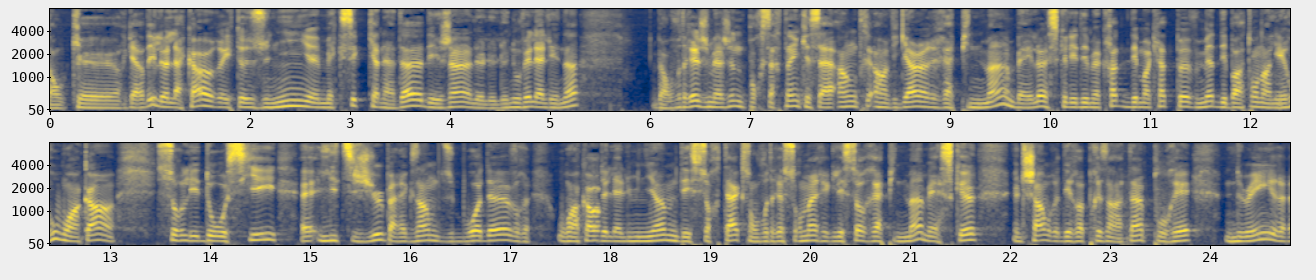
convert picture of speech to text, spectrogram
Donc, regardez l'accord États-Unis, Mexique, Canada, des gens, le, le nouvel ALENA, ben, on voudrait, j'imagine, pour certains que ça entre en vigueur rapidement. Ben là, est-ce que les démocrates, peuvent mettre des bâtons dans les roues ou encore sur les dossiers euh, litigieux, par exemple, du bois d'œuvre ou encore de l'aluminium, des surtaxes? On voudrait sûrement régler ça rapidement, mais est-ce que une Chambre des représentants pourrait nuire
